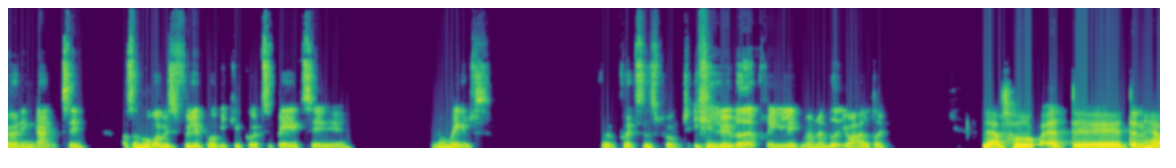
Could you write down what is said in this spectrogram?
gøre det en gang til. Og så håber vi selvfølgelig på, at vi kan gå tilbage til normalt på, på et tidspunkt i løbet af april, ikke? men man ved jo aldrig. Lad os håbe, at øh, den her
